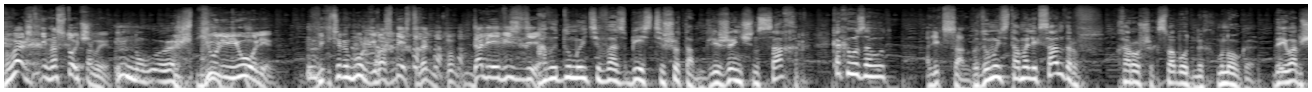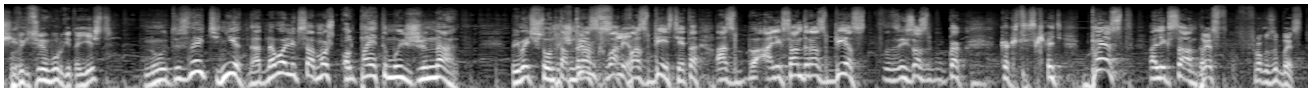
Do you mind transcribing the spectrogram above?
Бывают же такие настойчивые. ну, э, Юля и Оли. В Екатеринбурге, в Асбесте, да, далее везде. а вы думаете, в Асбесте что там, для женщин сахар? Как его зовут? Александр. Вы думаете, там Александров хороших, свободных много? Да и вообще. В Екатеринбурге-то есть? Ну, ты знаете, нет, на одного Александра. Может, он поэтому и женат. Понимаете, что он там на 14 расхват лет. в Асбесте. Это Ас- Александр Асбест. Из Ас- как, как это сказать? Бест Александр. Best from the best.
